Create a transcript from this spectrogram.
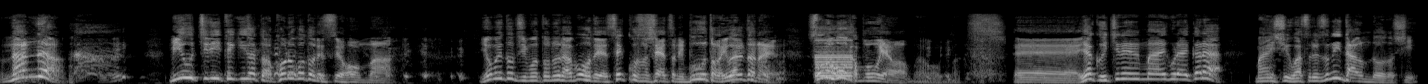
なんなん身内に敵がとはこのことですよ、ほんま。嫁と地元のラブホでセックスしたやつにブーとか言われたのよ。その方がブーやわ、お前ほんま。えー、約1年前ぐらいから毎週忘れずにダウンロードし、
